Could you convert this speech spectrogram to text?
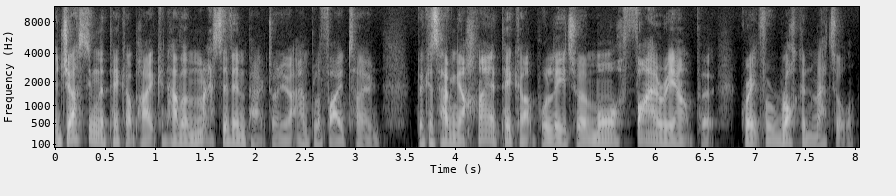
Adjusting the pickup height can have a massive impact on your amplified tone because having a higher pickup will lead to a more fiery output, great for rock and metal.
